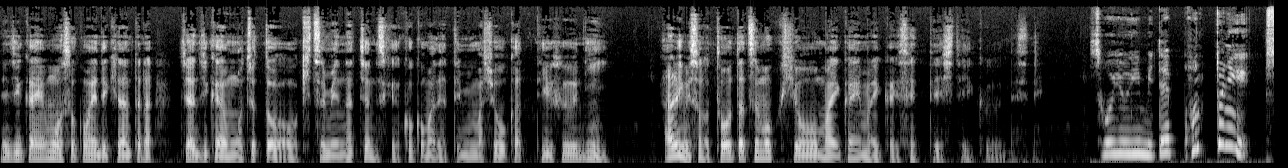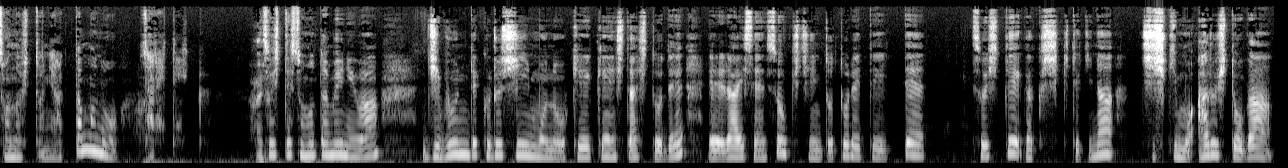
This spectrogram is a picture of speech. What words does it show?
う。で次回もそこまでできたんだったら、じゃあ次回はもうちょっときつめになっちゃうんですけど、ここまでやってみましょうかっていうふうに、ある意味その到達目標を毎回毎回設定していくんですね。そういう意味で、本当にその人に合ったものをされていく。はい、そしてそのためには、自分で苦しいものを経験した人で、えー、ライセンスをきちんと取れていて、そして学識的な知識もある人が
